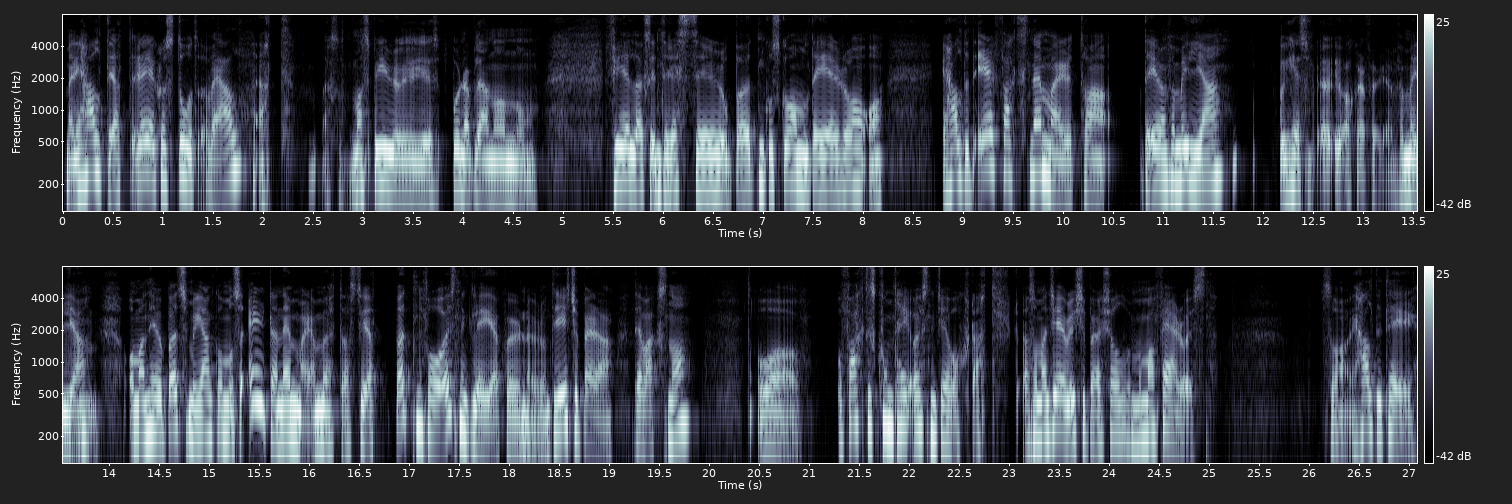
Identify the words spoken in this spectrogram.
men i allt att det är stort och väl att alltså man spyr i spårna bland någon om felaks och böten går skommel det är då och i allt det är faktiskt närmare att ta det är en familj och hes akkurat för en familj mm. och man har böt som igen kommer så är det närmare att mötas så att böten får ösn glädje kvar nu och det är inte bara det vuxna och och faktiskt kunde jag ösn ge vart att alltså man ger inte bara själva men man fär ösn Så jeg halte til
